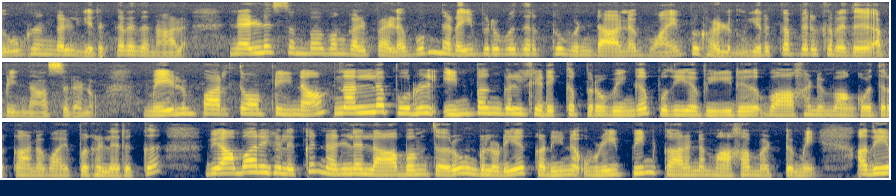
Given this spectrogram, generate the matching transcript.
யோகங்கள் இருக்கிறதுனால நல்ல சம்பவங்கள் பலவும் நடைபெறுவதற்கு உண்டான வாய்ப்புகளும் இருக்கப்பெறுகிறது அப்படின்னு நான் சொல்லணும். மேலும் பார்த்தோம் அப்படின்னா நல்ல பொருள் இன்பங்கள் கிடைக்கப்பெறுவீங்க புதிய வீடு வாகனம் வாங்குவதற்கான வாய்ப்புகள் இருக்கு. வியாபாரிகளுக்கு நல்ல லாபம் தரும். உங்களுடைய கடின உழைப்பின் காரணமாக மட்டுமே. அதே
